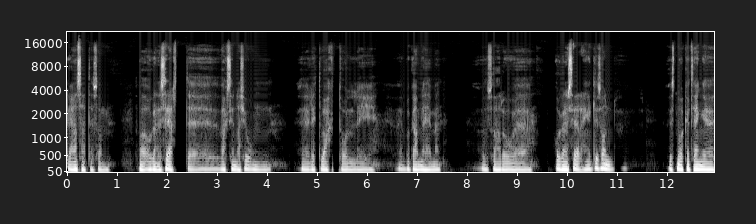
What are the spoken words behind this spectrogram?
de ansatte som, som har organisert eh, vaksinasjonen, eh, litt vakthold i, på gamlehjemmen. Og så har hun eh, organisert egentlig sånn hvis noen trenger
